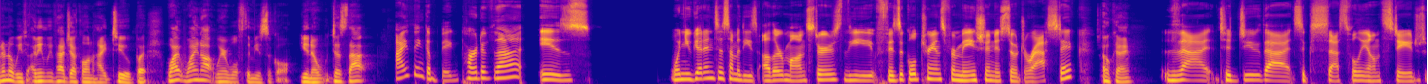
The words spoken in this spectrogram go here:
don't know. We've, I mean, we've had Jekyll and Hyde too, but why, why not Werewolf the musical? You know, does that I think a big part of that is when you get into some of these other monsters, the physical transformation is so drastic okay? that to do that successfully on stage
